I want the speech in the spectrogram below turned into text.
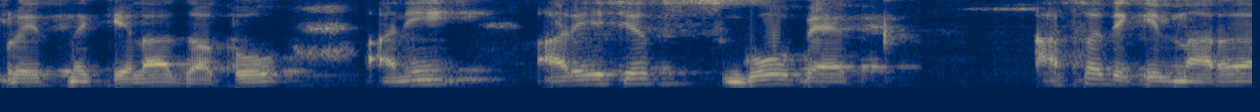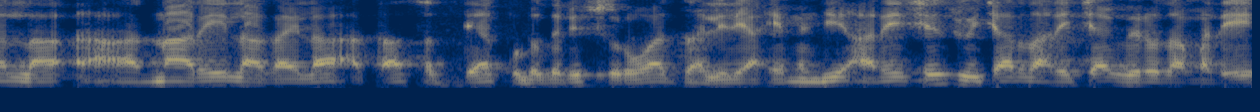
प्रयत्न केला जातो. आणि R S S go back असं देखील नारा ला नारे लागायला आता सध्या कुठंतरी सुरुवात झालेली आहे. म्हणजे आर एस एस विचारधारेच्या विरोधामध्ये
